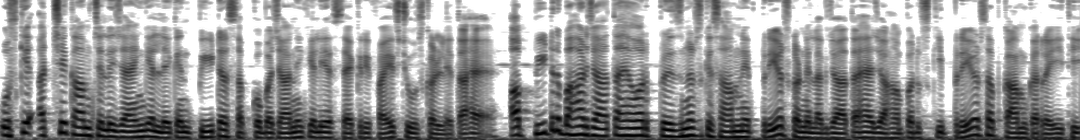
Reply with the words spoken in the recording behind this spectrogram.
उसके अच्छे काम चले जाएँगे, लेकिन पीटर सबको बचाने के लिए सेक्रीफाइस चूज़ कर लेता है। अब पीटर बाहर जाता है और प्रिजनर्स के सामने प्रेयर्स करने लग जाता है जहाँ पर उसकी प्रेयर सब काम कर रही थी,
